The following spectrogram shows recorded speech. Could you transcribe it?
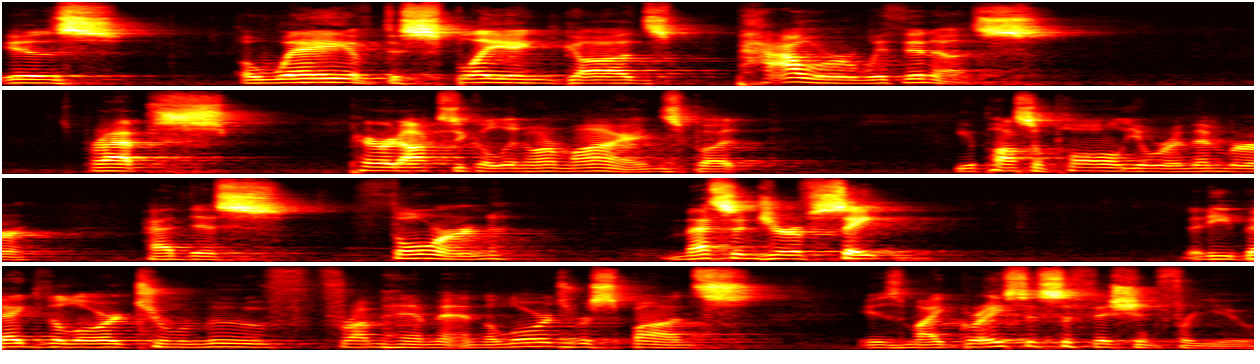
is a way of displaying God's power within us. It's perhaps paradoxical in our minds, but the Apostle Paul, you'll remember, had this thorn, messenger of Satan, that he begged the Lord to remove from him. And the Lord's response is, My grace is sufficient for you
